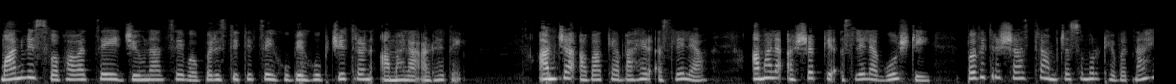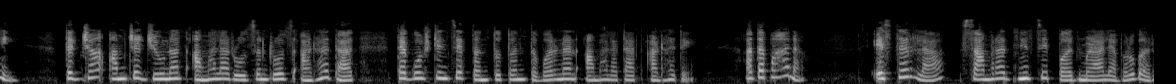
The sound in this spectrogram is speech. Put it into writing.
मानवी स्वभावाचे जीवनाचे व परिस्थितीचे हुबेहूब चित्रण आम्हाला आढळते. आमच्या आवाक्याबाहेर असलेल्या आम्हाला अशक्य असलेल्या गोष्टी पवित्र शास्त्र आमच्यासमोर ठेवत नाही तर ज्या आमच्या जीवनात आम्हाला रोजनरोज आढळतात त्या गोष्टींचे तंतोतंत वर्णन आम्हाला त्यात आढळते. आता पहा ना एस्तेरला साम्राज्ञीचे पद मिळाल्याबरोबर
